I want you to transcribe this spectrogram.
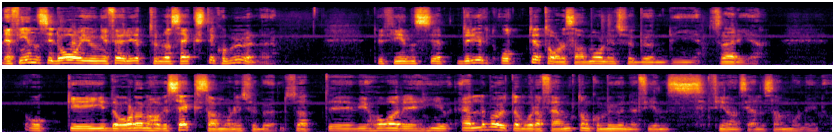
Det finns idag i ungefär 160 kommuner. Det finns ett drygt 80-tal samordningsförbund i Sverige. Och eh, i Dalarna har vi sex samordningsförbund. Så att eh, vi har i 11 utav våra 15 kommuner finns finansiell samordning. Då.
